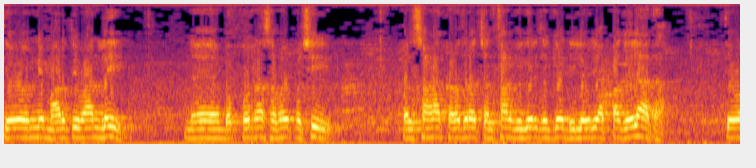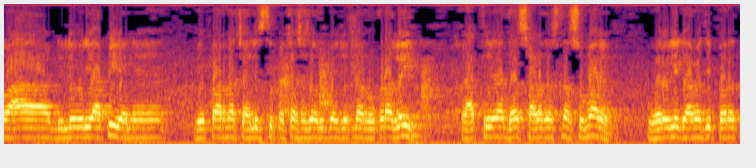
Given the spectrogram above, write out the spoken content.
તેઓ એમની મારુતિ વાન લઈ ને બપોરના સમય પછી પલસાણા, કડોદરા, ચલથાણ વગેરે જગ્યાએ ડિલિવરી આપવા ગયેલા હતા. તેઓ આ ડિલિવરી આપી અને વેપારના ચાલીસથી પચાસ હજાર રૂપિયા જેટલા રોકડા લઈ રાત્રિના દસ, સાડા દસના સુમારે વરેલી ગામેથી પરત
